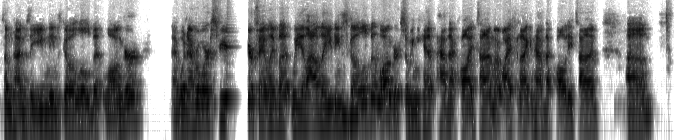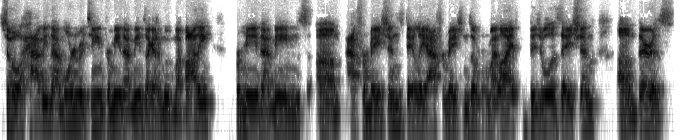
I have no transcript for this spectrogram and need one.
sometimes the evenings go a little bit longer, and whatever works for you your family, but we allow the evenings to go a little bit longer so we can have, have that quality time. My wife and I can have that quality time. Um, so having that morning routine for me, that means I got to move my body. For me, that means um, affirmations, daily affirmations over my life, visualization. Um, there is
